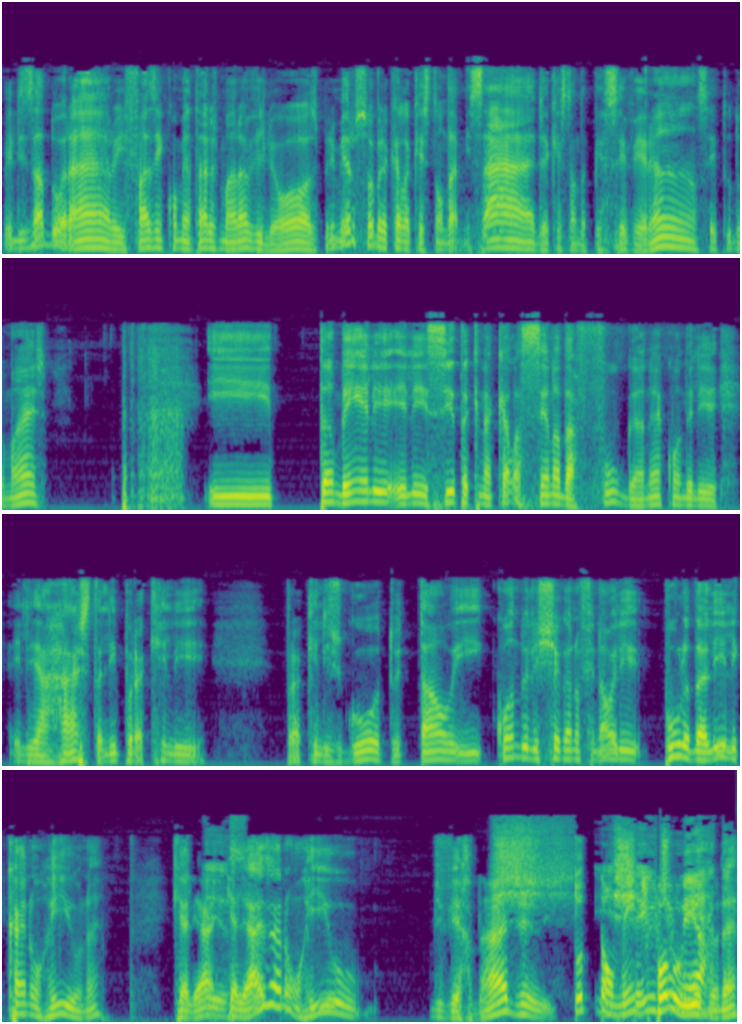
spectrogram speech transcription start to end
eles adoraram e fazem comentários maravilhosos. Primeiro sobre aquela questão da amizade, a questão da perseverança e tudo mais. E também ele, ele cita que naquela cena da fuga, né, quando ele, ele arrasta ali por aquele por aquele esgoto e tal, e quando ele chega no final, ele pula dali, ele cai no rio, né? Que aliás, que aliás era um rio de verdade, totalmente poluído, né?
